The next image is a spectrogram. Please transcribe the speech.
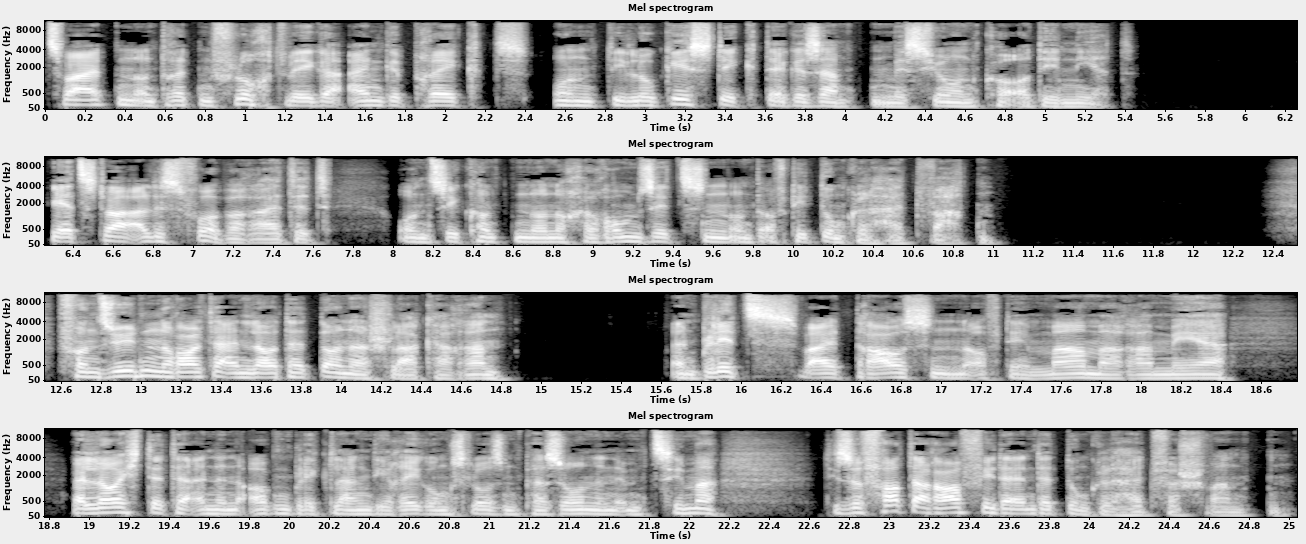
zweiten und dritten Fluchtwege eingeprägt und die Logistik der gesamten Mission koordiniert. Jetzt war alles vorbereitet, und sie konnten nur noch herumsitzen und auf die Dunkelheit warten. Von Süden rollte ein lauter Donnerschlag heran. Ein Blitz weit draußen auf dem Marmara-Meer erleuchtete einen Augenblick lang die regungslosen Personen im Zimmer, die sofort darauf wieder in der Dunkelheit verschwanden.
